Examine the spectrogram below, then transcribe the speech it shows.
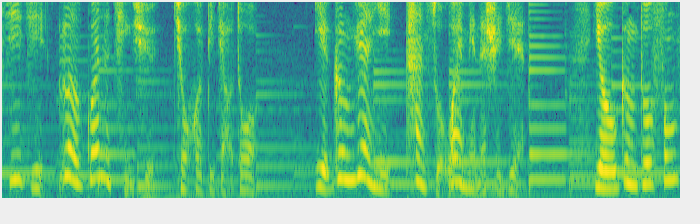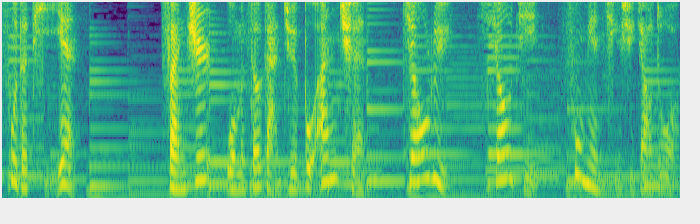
积极、乐观的情绪就会比较多，也更愿意探索外面的世界，有更多丰富的体验。反之，我们则感觉不安全、焦虑、消极、负面情绪较多，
